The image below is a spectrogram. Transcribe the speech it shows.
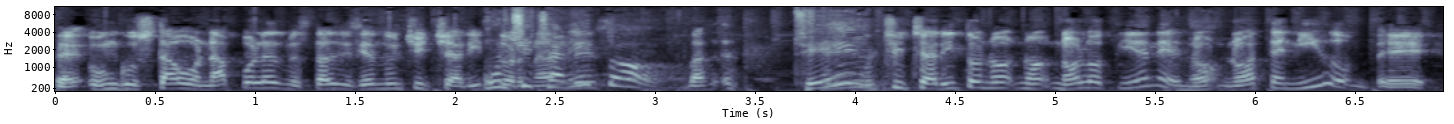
Eh, un Gustavo Nápoles, me estás diciendo un chicharito. Un Hernández. Chicharito. Sí. Un chicharito no, no, no lo tiene, no, no ha tenido eh,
